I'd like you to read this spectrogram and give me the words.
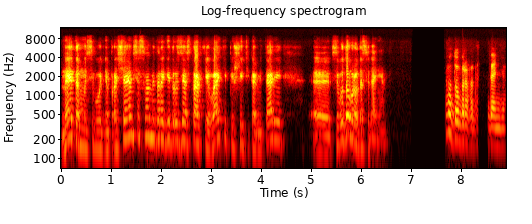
На этом мы сегодня прощаемся с вами, дорогие друзья. Ставьте лайки, пишите комментарии. Всего доброго, до свидания. Всего доброго, до свидания.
